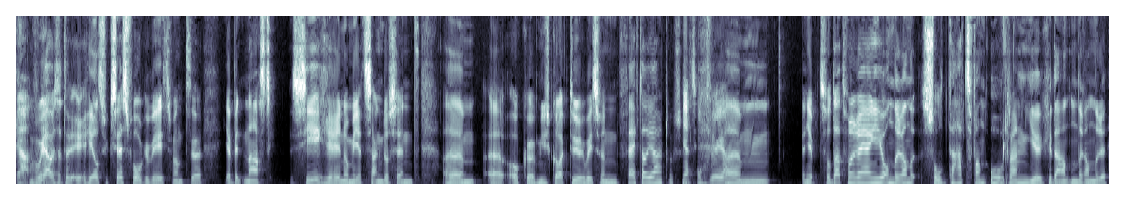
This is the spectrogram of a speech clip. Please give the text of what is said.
Ja, voor ja. jou is het er heel succesvol geweest. Want eh, jij bent naast zeer gerenommeerd zangdocent... ehm, eh, ook uh, musicalacteur geweest voor een vijftal jaar, toch? Ja, ongeveer ja. Ehm, en je hebt Soldaat van Oranje onder andere, Soldaat van Oranje gedaan onder andere.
